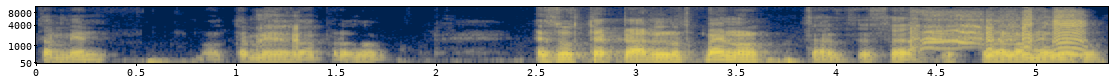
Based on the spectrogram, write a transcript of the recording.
También, no, también es pero eso, esos te pegan en los. Bueno, es- hablamos de eso.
